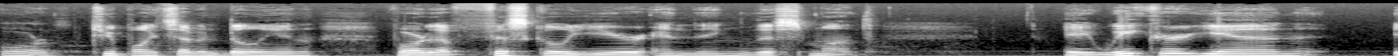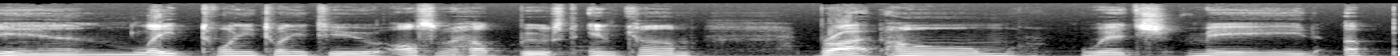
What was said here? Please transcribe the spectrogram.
or 2.7 billion for the fiscal year ending this month. A weaker yen in late 2022 also helped boost income brought home which made up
